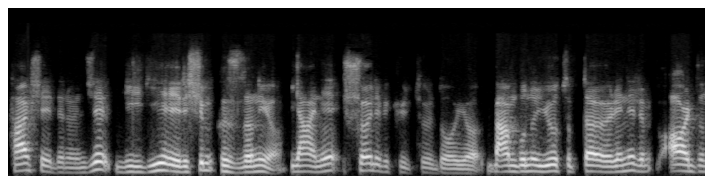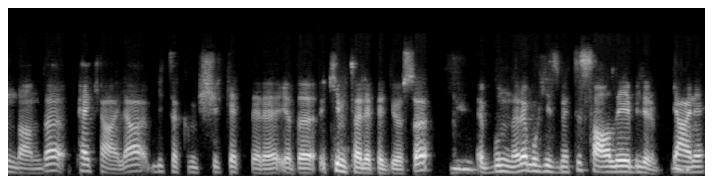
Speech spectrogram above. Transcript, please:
her şeyden önce bilgiye erişim hızlanıyor. Yani şöyle bir kültür doğuyor. Ben bunu YouTube'da öğrenirim. Ardından da pekala bir takım şirketlere ya da kim talep ediyorsa e, bunlara bu hizmeti sağlayabilirim. Yani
